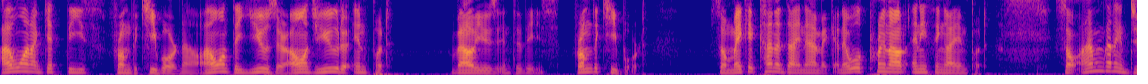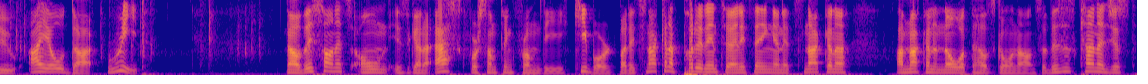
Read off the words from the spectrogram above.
I want to get these from the keyboard now. I want the user, I want you to input values into these from the keyboard. So make it kind of dynamic and it will print out anything I input. So I'm going to do io.read now this on its own is going to ask for something from the keyboard, but it's not going to put it into anything and it's not going to, I'm not going to know what the hell's going on. So this is kind of just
